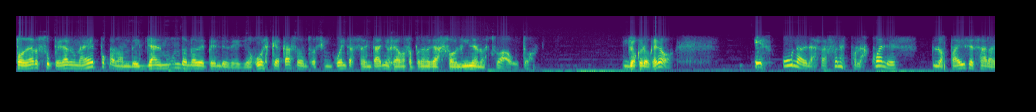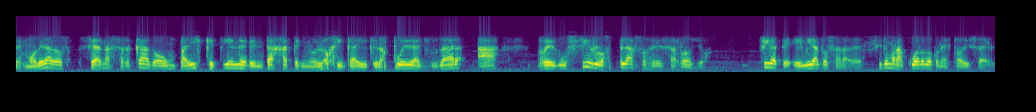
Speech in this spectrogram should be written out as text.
poder superar una época donde ya el mundo no depende de ellos. ¿O es que acaso dentro de 50, 60 años le vamos a poner gasolina a nuestro auto? Yo creo que no. Es una de las razones por las cuales los países árabes moderados se han acercado a un país que tiene ventaja tecnológica y que los puede ayudar a reducir los plazos de desarrollo. Fíjate, Emiratos Árabes firma un acuerdo con el Estado de Israel.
